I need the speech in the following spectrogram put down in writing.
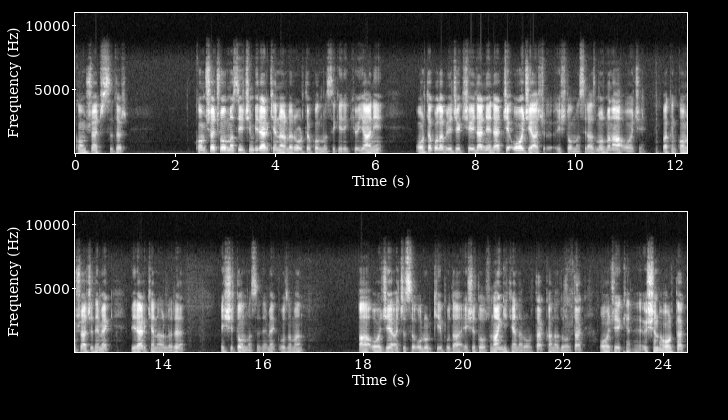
komşu açısıdır? Komşu açı olması için birer kenarları ortak olması gerekiyor. Yani ortak olabilecek şeyler neler? COC eşit olması lazım. O zaman AOC. Bakın komşu açı demek birer kenarları eşit olması demek. O zaman AOC açısı olur ki bu da eşit olsun. Hangi kenar ortak? Kanadı ortak. OC ışını ortak.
